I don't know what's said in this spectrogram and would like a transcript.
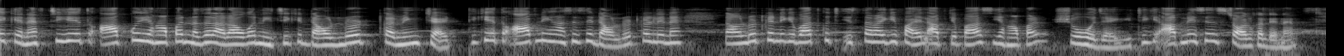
एक एन है तो आपको यहाँ पर नज़र आ रहा होगा नीचे के डाउनलोड कमिंग चैट ठीक है? तो आपने यहाँ से इसे डाउनलोड कर लेना है। डाउनलोड करने के बाद कुछ इस तरह की फ़ाइल आपके पास यहाँ पर शो हो जाएगी, ठीक है? आपने इसे इंस्टॉल कर लेना है।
